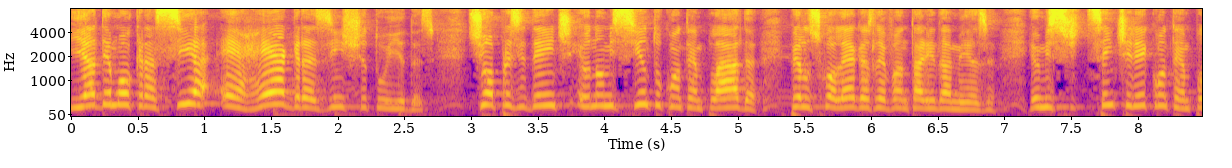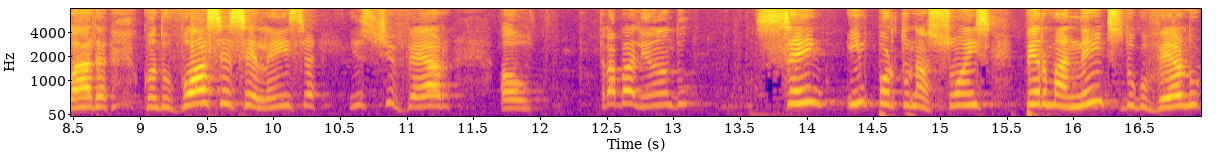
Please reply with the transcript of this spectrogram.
E a democracia é regras instituídas. Senhor presidente, eu não me sinto contemplada pelos colegas levantarem da mesa. Eu me sentirei contemplada quando Vossa Excelência estiver ao, trabalhando sem importunações permanentes do governo,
